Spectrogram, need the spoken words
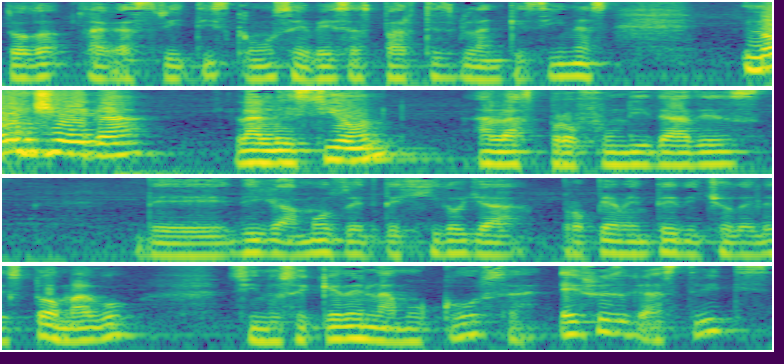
toda la gastritis, cómo se ve esas partes blanquecinas. No llega la lesión a las profundidades de, digamos, del tejido ya propiamente dicho del estómago, sino se queda en la mucosa. Eso es gastritis.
